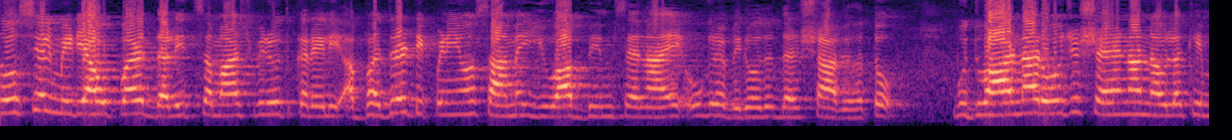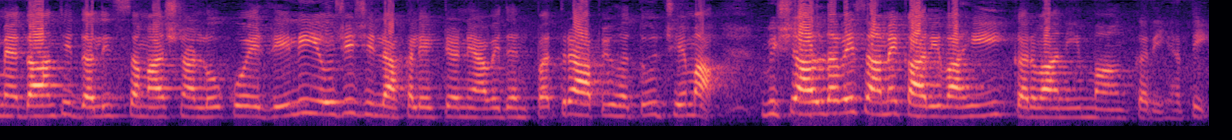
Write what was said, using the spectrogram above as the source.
સોશિયલ મીડિયા ઉપર દલિત સમાજ વિરુદ્ધ કરેલી અભદ્ર ટિપ્પણીઓ સામે યુવા ભીમસેનાએ ઉગ્ર વિરોધ દર્શાવ્યો હતો. બુધવારના રોજ શહેરના નવલખી મેદાનથી દલિત સમાજના લોકોએ રેલી યોજી જિલ્લા કલેક્ટરને આવેદનપત્ર આપ્યું હતું જેમાં વિશાલ દવે સામે કાર્યવાહી કરવાની માંગ કરી હતી.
